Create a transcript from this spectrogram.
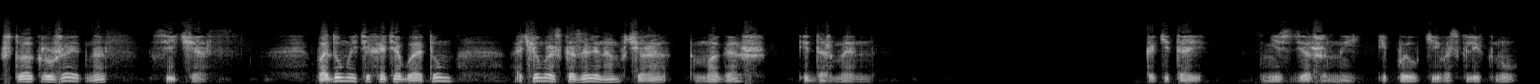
что окружает нас сейчас. Подумайте хотя бы о том, о чем рассказали нам вчера Магаш и Дармен. Кокитай несдержанный и пылкий, воскликнул.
